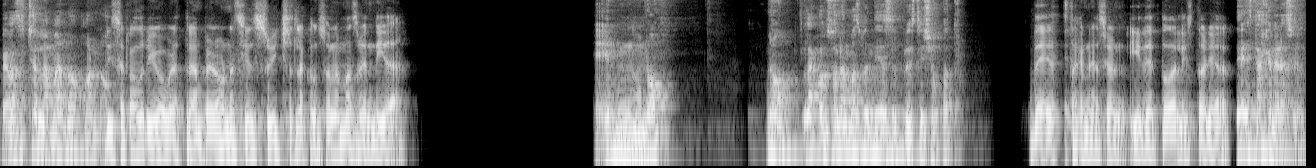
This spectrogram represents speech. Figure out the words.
¿Me vas a echar la mano o no? Dice Rodrigo Bertrán, pero aún así el Switch es la consola más vendida. Eh, no. no. no. la consola más vendida es el PlayStation 4. De esta generación y de toda la historia. De esta generación.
